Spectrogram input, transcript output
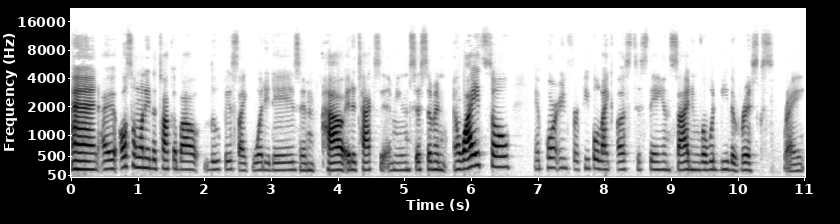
and i also wanted to talk about lupus like what it is and how it attacks the immune system and, and why it's so important for people like us to stay inside and what would be the risks right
